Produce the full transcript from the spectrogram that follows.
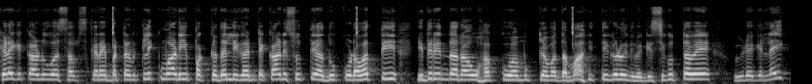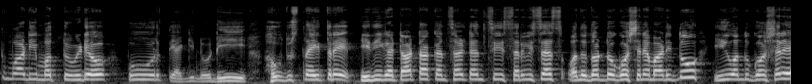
ಕೆಳಗೆ ಕಾಣುವ ಸಬ್ಸ್ಕ್ರೈಬ್ ಬಟನ್ ಕ್ಲಿಕ್ ಮಾಡಿ ಪಕ್ಕದಲ್ಲಿ ಗಂಟೆ ಕಾಣಿಸುತ್ತೆ. ಅದು ಕೂಡ ಒತ್ತಿ. ಇದರಿಂದ ನಾವು ಹಾಕುವ ಮುಖ್ಯವಾದ ಮಾಹಿತಿಗಳು ನಿಮಗೆ ಸಿಗುತ್ತವೆ. ವಿಡಿಯೋಗೆ ಲೈಕ್ ಮಾಡಿ ಮತ್ತು ವಿಡಿಯೋ ಪೂರ್ತಿಯಾಗಿ ನೋಡಿ. ಹೌದು ಸ್ನೇಹಿತರೆ, ಇದೀಗ ಟಾಟಾ ಕನ್ಸಲ್ಟೆನ್ಸಿ ಸರ್ವಿಸಸ್ ಒಂದು ದೊಡ್ಡ ಘೋಷಣೆ ಮಾಡಿದ್ದು, ಈ ಒಂದು ಘೋಷಣೆ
